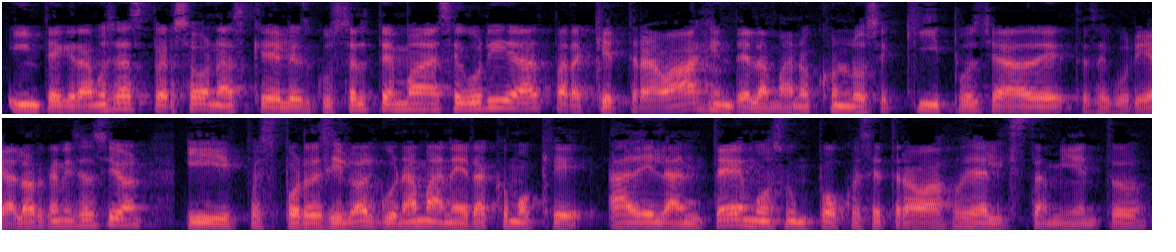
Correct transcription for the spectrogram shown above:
integramos a esas personas que les gusta el tema de seguridad para que trabajen de la mano con los equipos ya de, seguridad de la organización y pues por decirlo de alguna manera como que adelantemos un poco ese trabajo de alistamiento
